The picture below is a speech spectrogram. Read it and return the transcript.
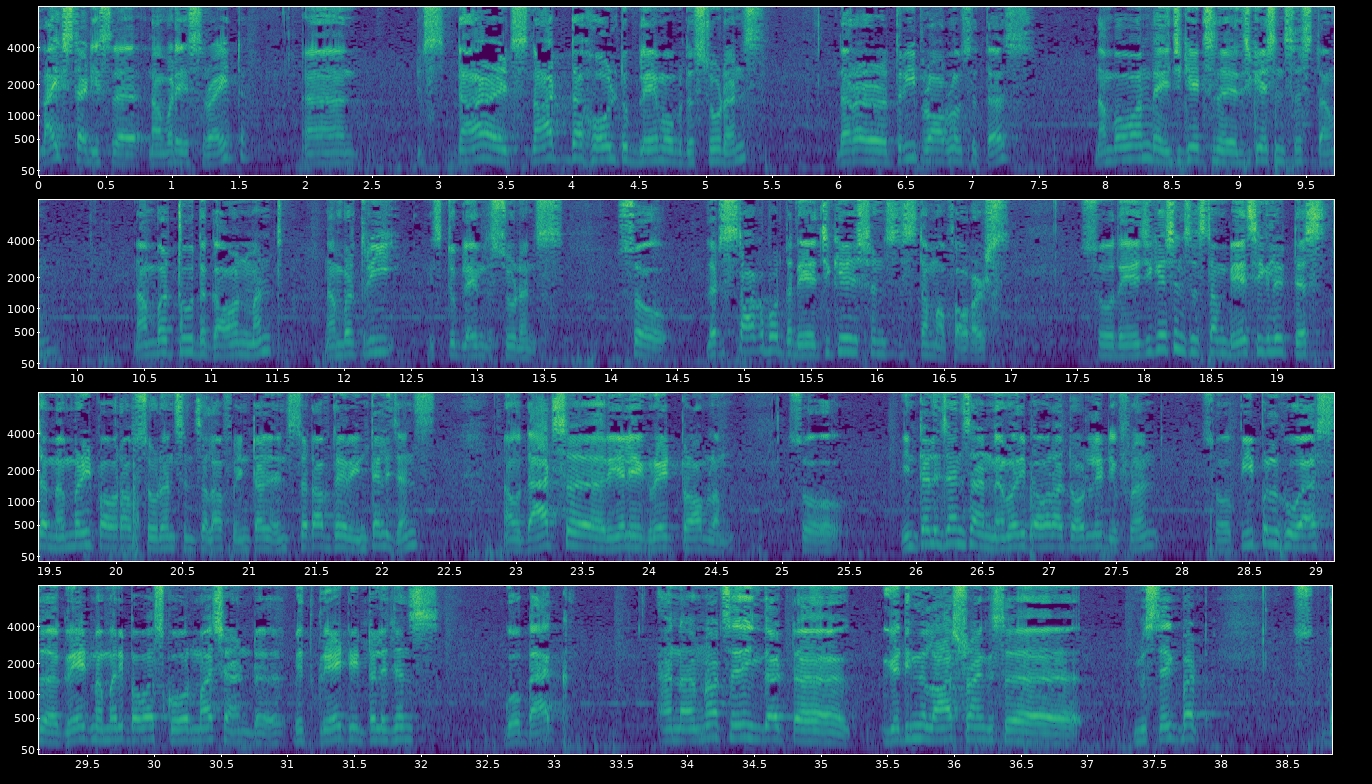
like studies nowadays right? And it's not it's not the whole to blame over the students. There are three problems with us number one the education education system. Number two the government. Number three is to blame the students. So let's talk about the, the education system of ours. So the education system basically tests the memory power of students instead of instead of their intelligence. Now that's a really a great problem. So intelligence and memory power are totally different. So people who has uh, great memory power score much and uh, with great intelligence go back. And i'm not saying that uh, getting the last rank is a mistake but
